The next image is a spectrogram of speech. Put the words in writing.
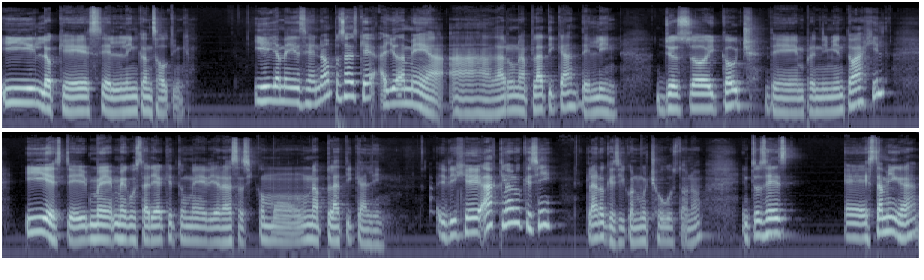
y lo que es el Lean Consulting. Y ella me dice, no, pues sabes qué, ayúdame a, a dar una plática de Lean. Yo soy coach de emprendimiento ágil y este, me, gustaría que tú me dieras así como una plática, Lynn. Y dije, ah, claro que sí. claro que sí, con mucho gusto, ¿no? Entonces, eh, esta amiga,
